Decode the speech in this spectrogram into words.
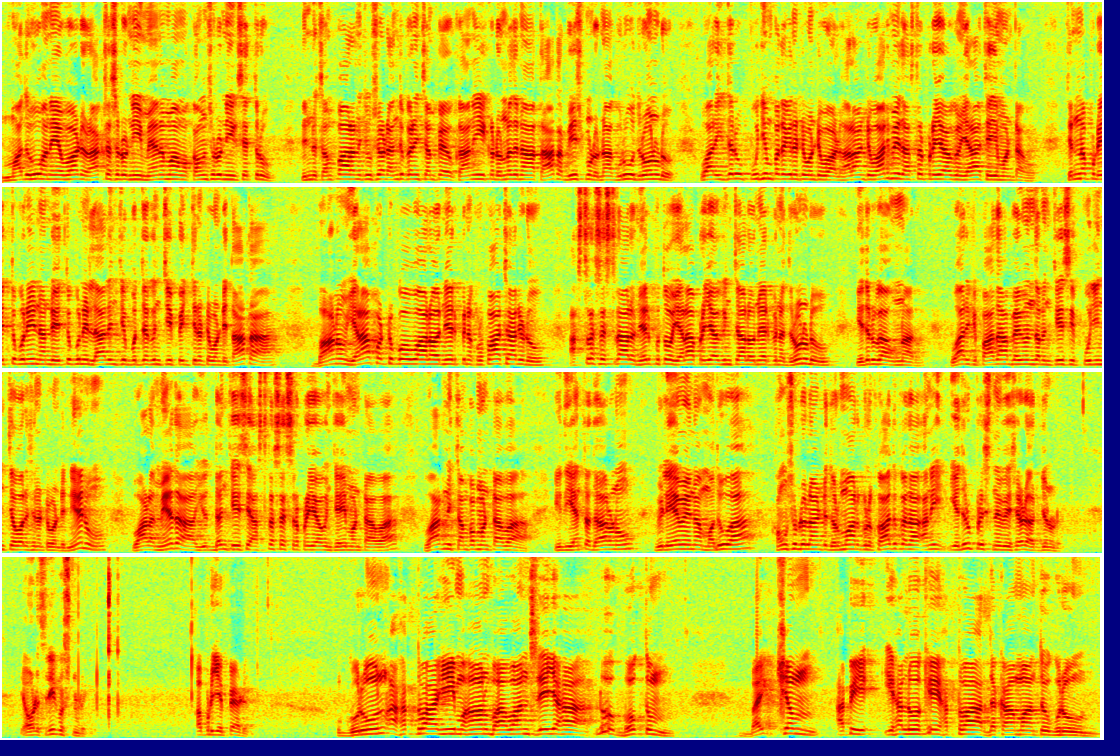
మధు అనేవాడు రాక్షసుడు నీ మేనమామ కంసుడు నీ శత్రువు నిన్ను చంపాలని చూశాడు అందుకని చంపావు. కానీ ఇక్కడ ఉన్నది నా తాత భీష్ముడు నా గురువు ద్రోణుడు వారిద్దరూ పూజింపదగినటువంటి వాళ్ళు. అలాంటి వారి మీద అస్త్రప్రయోగం ఎలా చేయమంటావు? చిన్నప్పుడు ఎత్తుకుని నన్ను ఎత్తుకుని లాలించి బుద్ధగించి పెంచినటువంటి తాత బాణం ఎలా పట్టుకోవాలో నేర్పిన కృపాచార్యుడు అస్త్రశస్త్రాలు నేర్పుతో ఎలా ప్రయోగించాలో నేర్పిన ద్రోణుడు ఎదురుగా ఉన్నారు. వారికి పాదాభివందనం చేసి పూజించవలసినటువంటి నేను వాళ్ళ మీద యుద్ధం చేసి అస్త్రశస్త్ర ప్రయోగం చేయమంటావా? వారిని చంపమంటావా? ఇది ఎంత దారుణం! వీళ్ళు ఏమైనా మధువా? కంసుడు లాంటి దుర్మార్గులు కాదు కదా అని ఎదురు ప్రశ్న వేశాడు అర్జునుడు. ఎవడు? శ్రీకృష్ణుడికి. అప్పుడు చెప్పాడు గురూన్ అహత్వా హి మహానుభావాన్ శ్రేయ లో భోక్తుం బైక్ష్యం అపి ఇహలోకే హత్వా అర్ధకామాంతు గురూన్.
